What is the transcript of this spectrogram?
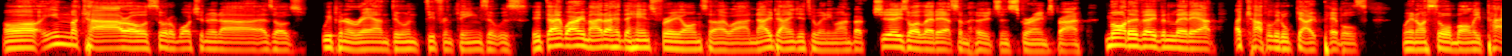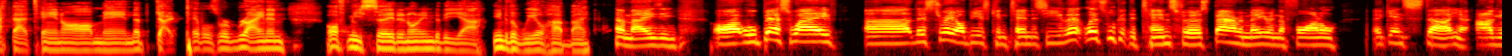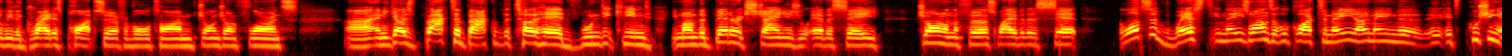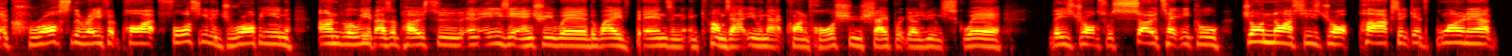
uh, in my car. I was sort of watching it uh, as I was whipping around doing different things. It was, it, don't worry, mate. I had the hands free on, so uh, no danger to anyone. But geez, I let out some hoots and screams, bro. Might have even let out a couple little goat pebbles when I saw Molly pack that 10. Oh man, the goat pebbles were raining off me seat and on into the uh into the wheel hub, mate. Amazing. All right, well, best wave. Uh, there's three obvious contenders here. Let, let's look at the tens first. Barron Mamiya in the final against uh, you know, arguably the greatest pipe surfer of all time, John John Florence. Uh, and he goes back to back with the towhead Wunderkind in one of the better exchanges you'll ever see. John on the first wave of the set lots of west in these ones. It look like to me, you know, meaning the it's pushing across the reef at pipe, forcing you to drop in under the lip as opposed to an easier entry where the wave bends and, and comes at you in that kind of horseshoe shape where it goes really square. These drops were so technical. John knifes his drop, parks it, gets blown out,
